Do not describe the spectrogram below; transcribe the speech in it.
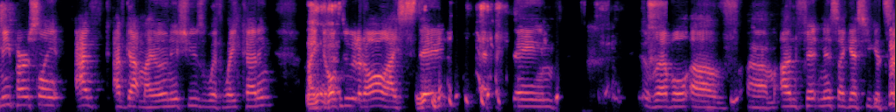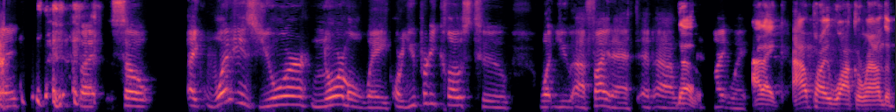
me personally, I've I've got my own issues with weight cutting. I don't do it at all. I stay at the same level of um, unfitness, I guess you could say. but so, like, what is your normal weight? Or are you pretty close to what you uh, fight at at uh, No. lightweight? I like I'll probably walk around. The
